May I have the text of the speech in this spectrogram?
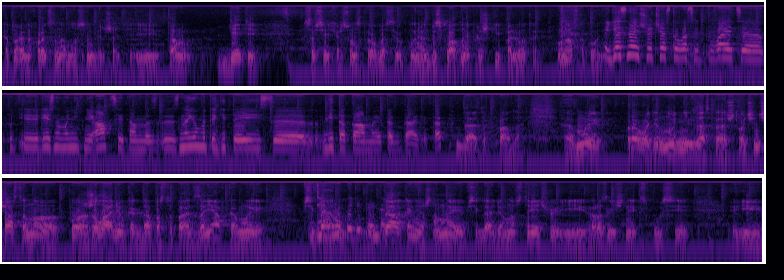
который находится на областном бюджете. И там дети со всей Херсонской области выполняют бесплатные прыжки, полеты. У нас такого нет. Я знаю, що часто у вас відбуваються пот- різноманітні акції, там з- знайомити дітей з е, літаками і так далі, так? Да, это правда. Э, Мы проводим, ну, нельзя сказать, что очень часто, но по желанию, когда поступает заявка, мы всегда... Для группы детей, так? Да, конечно, мы всегда идем навстречу, и различные экскурсии, и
